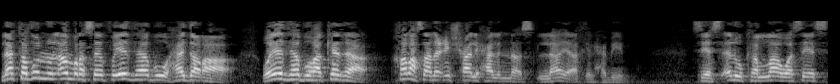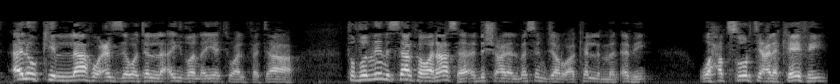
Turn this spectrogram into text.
لا تظن الأمر سوف يذهب هدرا ويذهب هكذا. خلاص أنا أعيش حالي حال الناس. لا يا أخي الحبيب. سيسألك الله وسيسألك الله عز وجل أيضا أيتها الفتاة. تظنين السالفة وناسة أدش على المسنجر وأكلم من أبي. وأحط صورتي على كيفي.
